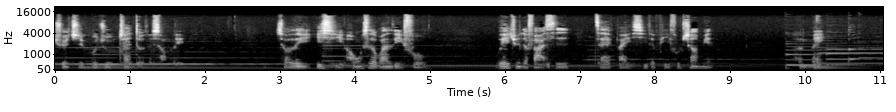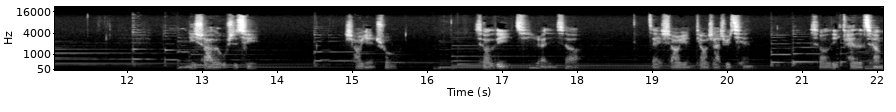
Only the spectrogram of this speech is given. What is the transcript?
却止不住颤抖的小丽。小丽一袭红色晚礼服，微卷的发丝在白皙的皮肤上面很美。你杀了五十七，萧衍说。小丽凄然一笑，在萧衍跳下去前，小丽开了枪，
